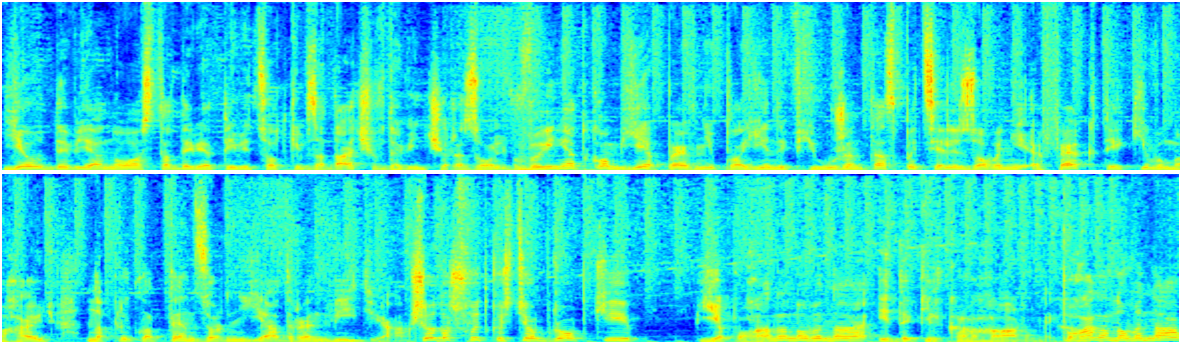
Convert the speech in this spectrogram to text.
є у 99% задач в DaVinci Resolve. Винятком є певні плагіни Fusion та спеціалізовані ефекти, які вимагають, наприклад, тензорні ядра Nvidia. Щодо швидкості обробки. Є погана новина і декілька гарних. Погана новина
